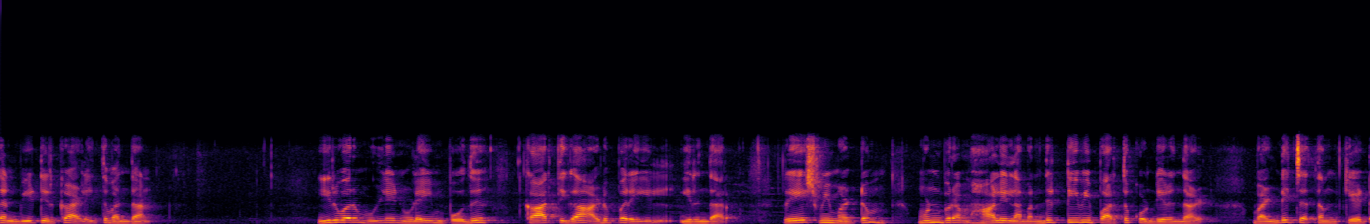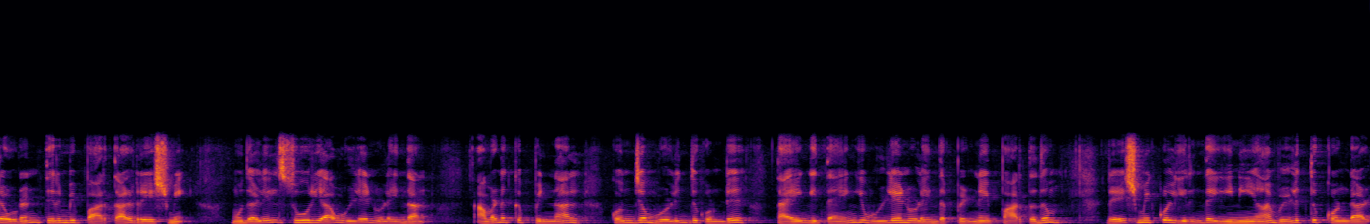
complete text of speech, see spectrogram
தன் வீட்டிற்கு அழைத்து வந்தான். இருவரும் உள்ளே நுழையும் போது கார்த்திகா அடுப்பறையில் இருந்தார். ரேஷ்மி மட்டும் முன்புறம் ஹாலில் அமர்ந்து டிவி பார்த்து கொண்டிருந்தாள். வண்டி சத்தம் கேட்டவுடன் திரும்பி பார்த்தாள் ரேஷ்மி. முதலில் சூர்யா உள்ளே நுழைந்தான். அவனுக்கு பின்னால் கொஞ்சம் ஒளிந்து கொண்டு தயங்கி தயங்கி உள்ளே நுழைந்த பெண்ணை பார்த்ததும் ரேஷ்மிக்குள் இருந்த இனியா வெளுத்து கொண்டாள்.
